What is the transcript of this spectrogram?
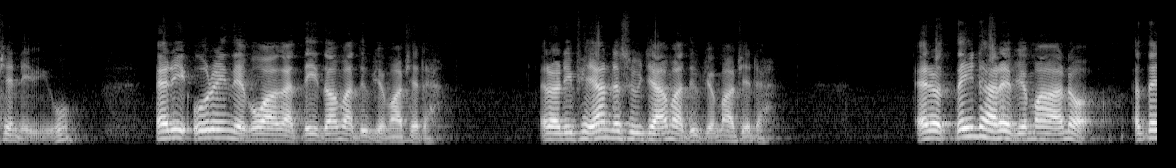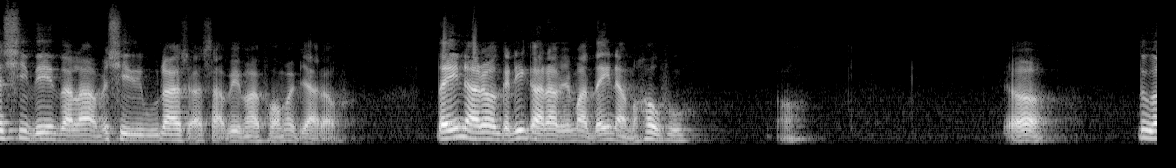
ဖြစ်နေပြီကိုအဲ့ဒီအိုရင်းတဲ့ဘဝကသိသွားမှသူပြမဖြစ်တာအဲ့တော့ဒီဘုရားနှစုကြားမှသူပြမဖြစ်တာအဲ့တော့သိမ့်ထားတဲ့ပြမကတော့အသက်ရှိသေးသလားမရှိဘူးလားဆိုတာစာပေမှာဖော်မပြတော့ဘူးသိမ့်တာတော့ဂတိကာရပြမသိမ့်တာမဟုတ်ဘူးနော် အော်သူက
